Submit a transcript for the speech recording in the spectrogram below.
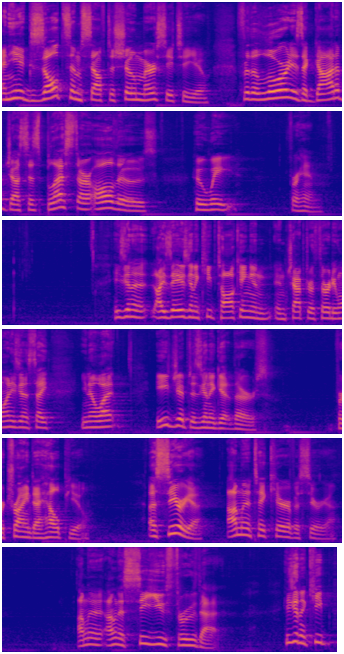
and he exalts himself to show mercy to you. For the Lord is a God of justice. Blessed are all those who wait for him." He's gonna Isaiah's gonna keep talking in, in chapter 31. He's gonna say, you know what? Egypt is gonna get theirs for trying to help you. Assyria, I'm gonna take care of Assyria. I'm gonna I'm gonna see you through that. He's gonna keep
